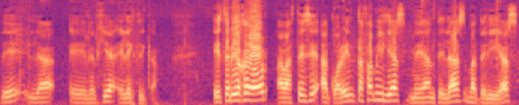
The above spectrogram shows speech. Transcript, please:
de la eh, energía eléctrica. Este regenerador abastece a 40 familias mediante las baterías,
